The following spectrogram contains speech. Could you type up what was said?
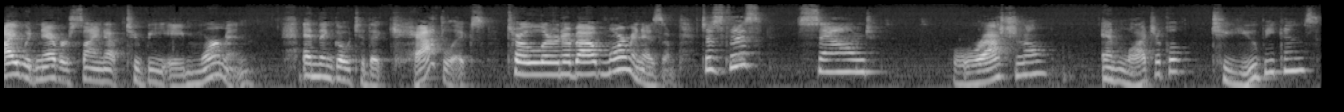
I would never sign up to be a Mormon and then go to the Catholics to learn about Mormonism. Does this sound rational and logical to you, beacons?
